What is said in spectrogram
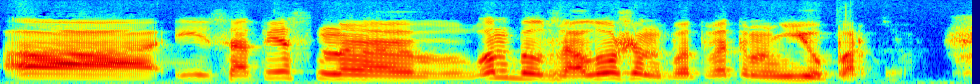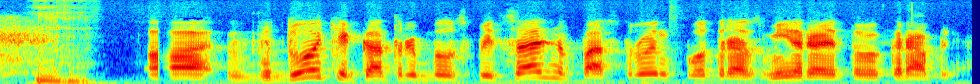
А, и, соответственно, он был заложен вот в этом Ньюпорте. А, в доке, который был специально построен под размеры этого корабля.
